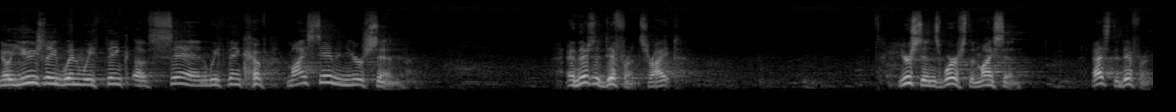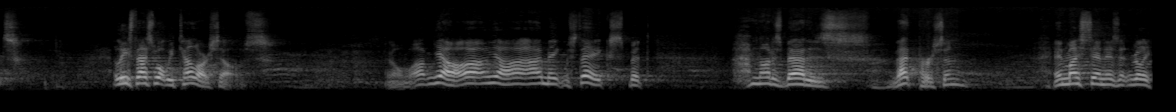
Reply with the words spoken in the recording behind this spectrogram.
You know, usually when we think of sin, we think of my sin and your sin. And there's a difference, right? Your sin's worse than my sin. That's the difference. At least that's what we tell ourselves. You know, uh, yeah, uh, yeah, I make mistakes, but I'm not as bad as that person. And my sin isn't really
